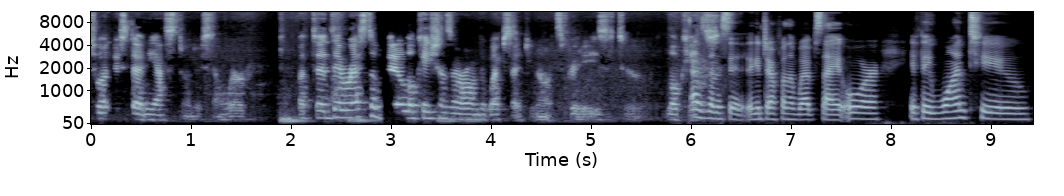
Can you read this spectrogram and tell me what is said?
to understand, yes, to understand where. But uh, the rest of the locations are on the website. You know, it's pretty easy to locate. I was going to say they could jump on the website, or if they want to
